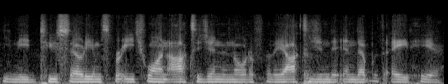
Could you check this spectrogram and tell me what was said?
You need two sodiums for each one oxygen in order for the oxygen to end up with 8 here.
